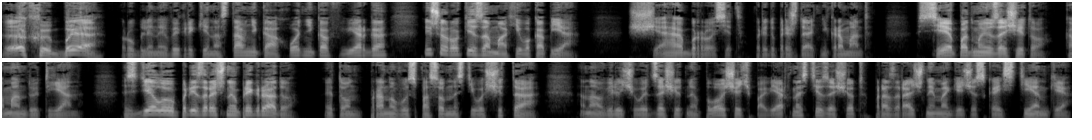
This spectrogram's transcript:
«Эх, Б!» — рубленые выкрики наставника, охотников, верга и широкий замах его копья. «Ща бросит», — предупреждает некромант. «Все под мою защиту», — командует Ян. «Сделаю призрачную преграду». Это он про новую способность его щита. Она увеличивает защитную площадь поверхности за счет прозрачной магической стенки.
